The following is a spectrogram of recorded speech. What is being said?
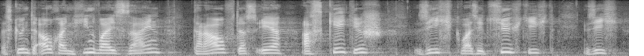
Das könnte auch ein Hinweis sein darauf, dass er asketisch sich quasi züchtigt, sich äh,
